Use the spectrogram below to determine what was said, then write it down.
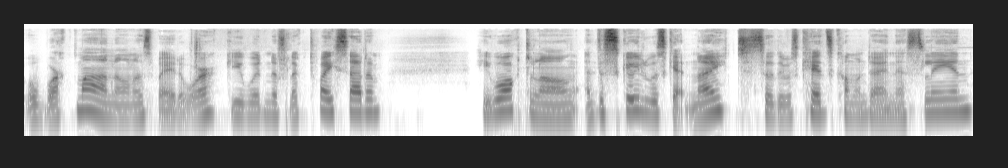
a workman on his way to work. You wouldn't have looked twice at him. He walked along, and the school was getting out, so there was kids coming down this lane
